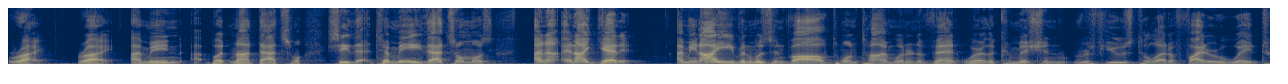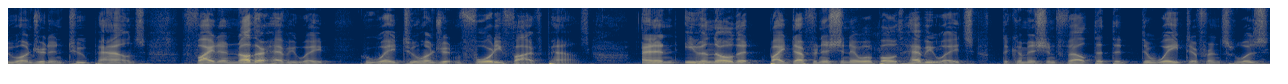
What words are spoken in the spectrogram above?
Right, right. I mean, uh, but not that small. See, that to me, that's almost, and I, and I get it. I mean, I even was involved one time with an event where the commission refused to let a fighter who weighed 202 pounds fight another heavyweight who weighed 245 pounds. And even though that by definition they were both heavyweights, the commission felt that the, the weight difference was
